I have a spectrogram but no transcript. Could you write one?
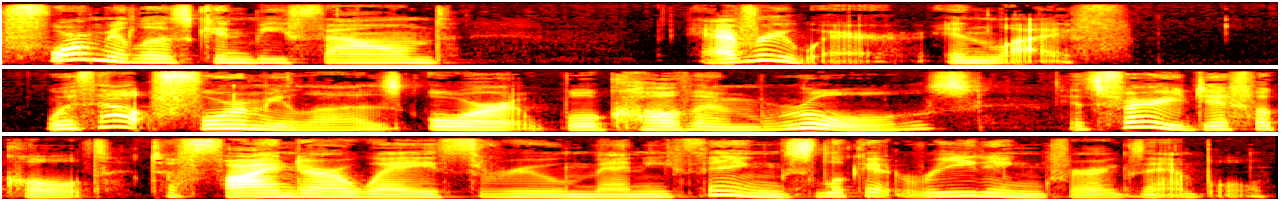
formulas can be found everywhere in life. Without formulas, or we'll call them rules, it's very difficult to find our way through many things. Look at reading, for example.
